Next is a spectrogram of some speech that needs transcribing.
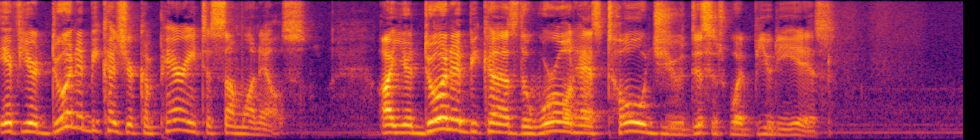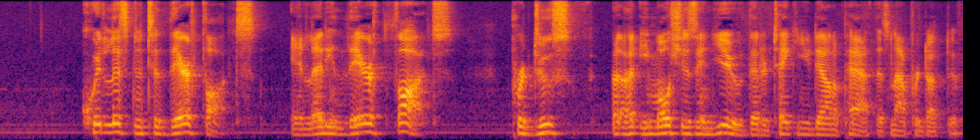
If you're doing it because you're comparing to someone else, or you're doing it because the world has told you this is what beauty is, quit listening to their thoughts and letting their thoughts produce uh, emotions in you that are taking you down a path that's not productive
